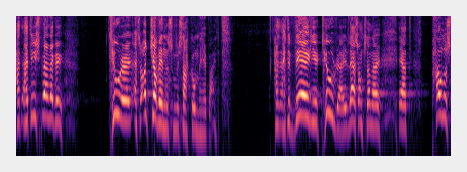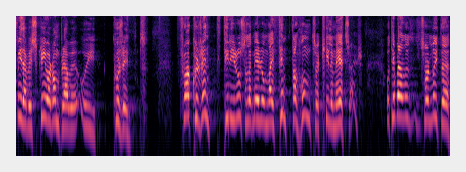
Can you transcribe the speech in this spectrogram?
Hette er ikke bare noen turer etter åttjavinnen som vi snakker om her beint. Hette er verlige turer, les ångsten on er at Paulus vidar vi skriver om brevet i Korint. Fra Korint til Jerusalem er det om 1500 kilometer. Og til bare så lite,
